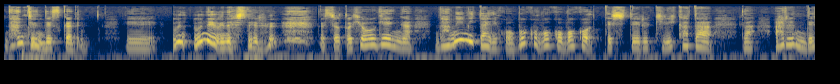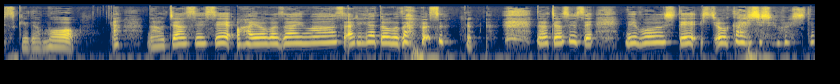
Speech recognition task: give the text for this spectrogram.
なんて言うんですかね？えー、うねうねしてる ちょっと表現が波みたいにこうボコボコボコってしてる切り方があるんですけどもあ、なおちゃん先生、おはようございます。ありがとうございます。なおちゃん先生、寝坊して視聴開始しまして。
